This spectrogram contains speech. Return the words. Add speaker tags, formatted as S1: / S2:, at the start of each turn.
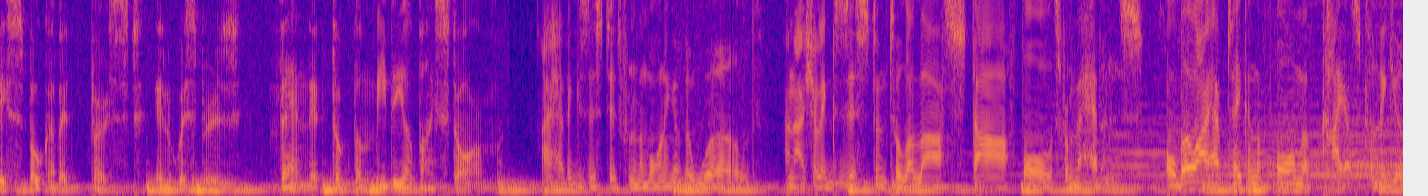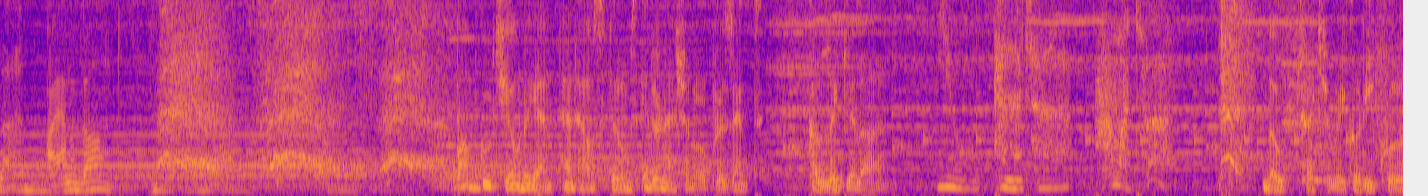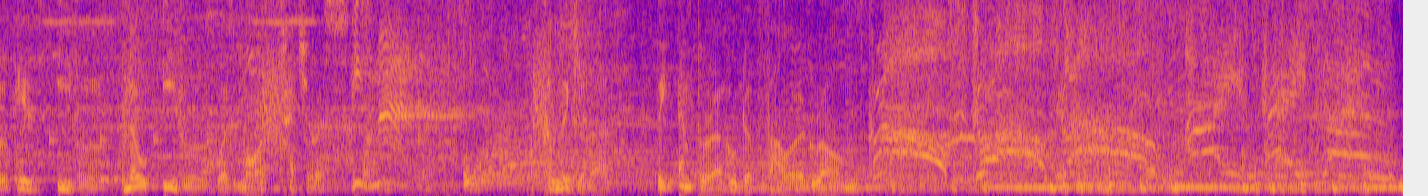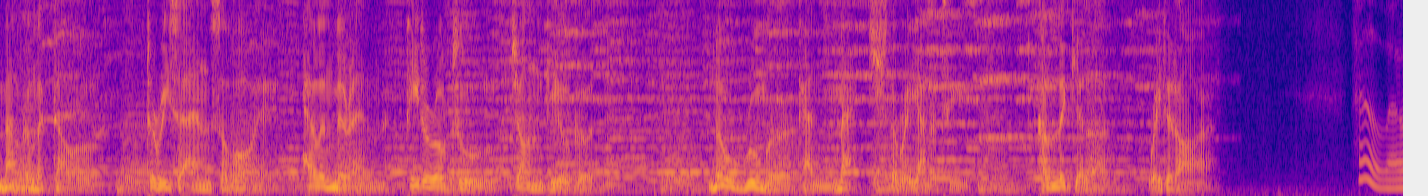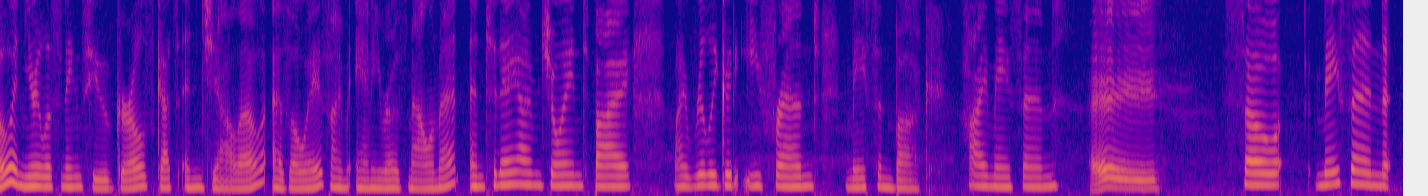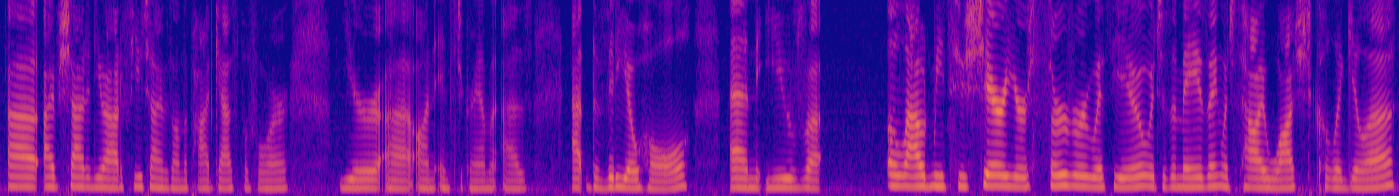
S1: They spoke of it first in whispers. Then it took the media by storm.
S2: I have existed from the morning of the world, and I shall exist until the last star falls from the heavens. Although I have taken the form of Caius Caligula, I am a god.
S1: Bob Guccione and Penthouse Films International present Caligula.
S3: You amateur.
S2: Amateur!
S1: No treachery could equal his evil. No evil was more treacherous.
S2: He's mad!
S1: Caligula, the emperor who devoured Rome.
S2: Growl! Growl! Growl! I hate them!
S1: Malcolm McDowell, Teresa Ann Savoy, Helen Mirren, Peter O'Toole, John Gielgud. No rumor can match the reality. Caligula, rated R.
S4: Hello, and you're listening to Girls, Guts, and Giallo. As always, I'm Annie Rose Malamet, and today I'm joined by my really good e friend, Mason Buck. Hi, Mason.
S5: Hey.
S4: So, Mason, uh, I've shouted you out a few times on the podcast before. You're uh, on Instagram as at the video hole, and you've uh, allowed me to share your server with you, which is amazing, which is how I watched Caligula.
